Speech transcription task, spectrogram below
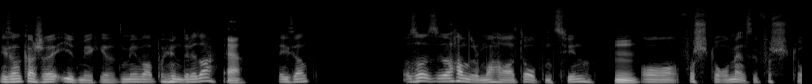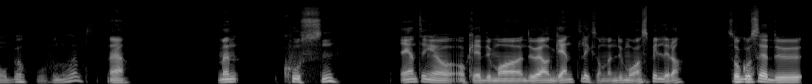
Kanskje ydmykheten min var på 100 da. Ja. Ikke sant? Og så, så handler det om å ha et åpent syn Mm. og forstå mennesker, forstå behovene deres. Ja. Men hvordan Én ting er jo OK, du, må, du er agent, liksom, men du må ha spillere. Så hvordan er du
